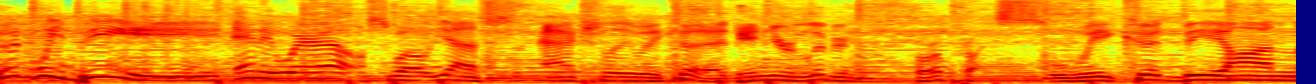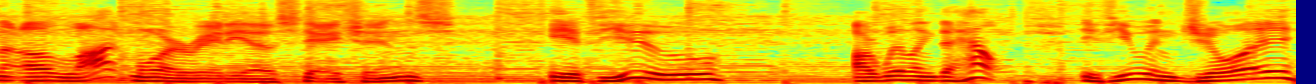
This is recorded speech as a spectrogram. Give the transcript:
Could we be anywhere else? Well, yes, actually, we could. In your living room for a price. We could be on a lot more radio stations if you are willing to help. If you enjoy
